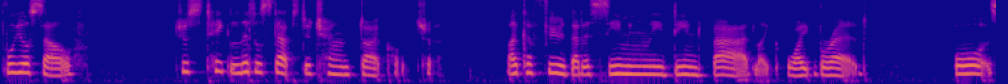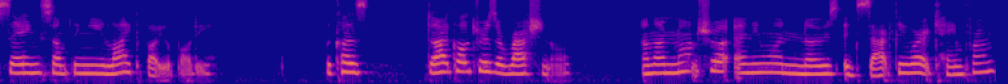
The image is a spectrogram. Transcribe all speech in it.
for yourself, just take little steps to challenge diet culture like a food that is seemingly deemed bad, like white bread, or saying something you like about your body. Because diet culture is irrational, and I'm not sure anyone knows exactly where it came from,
